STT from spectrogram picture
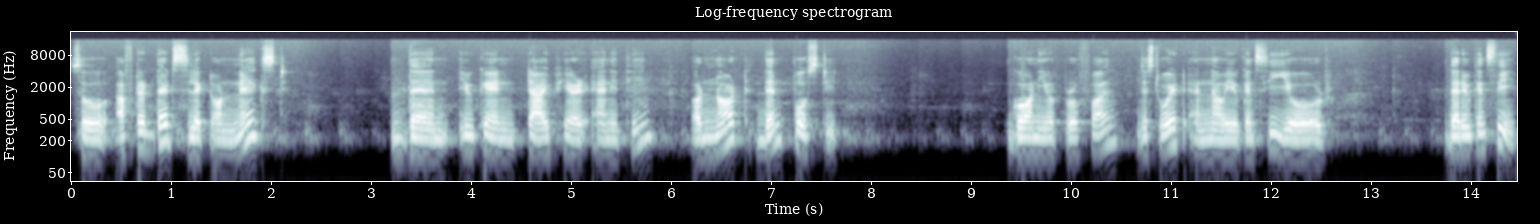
So after that select on next. Then you can type here anything or not then post it. Go on your profile. Just wait and now you can see your there you can see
